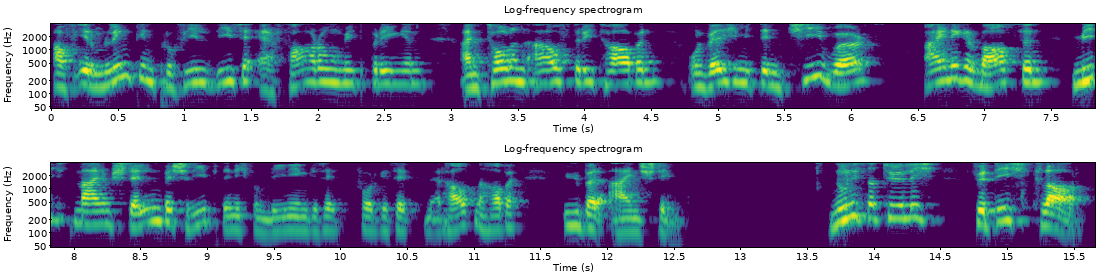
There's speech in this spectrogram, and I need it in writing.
auf ihrem LinkedIn-Profil diese Erfahrung mitbringen, einen tollen Auftritt haben und welche mit den Keywords einigermaßen mit meinem Stellenbeschrieb, den ich vom Linienvorgesetzten erhalten habe, übereinstimmt. Nun ist natürlich für dich klar,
